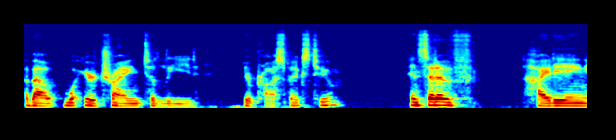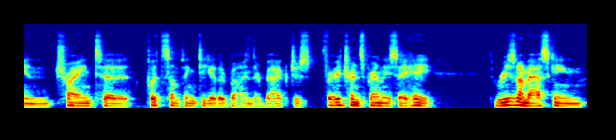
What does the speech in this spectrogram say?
about what you're trying to lead your prospects to. Instead of hiding and trying to put something together behind their back, just very transparently say, hey, the reason I'm asking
